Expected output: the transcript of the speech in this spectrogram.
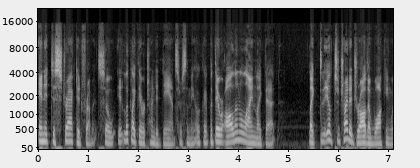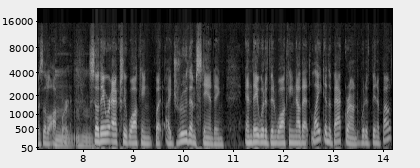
and it distracted from it. So it looked like they were trying to dance or something. Like, but they were all in a line like that. Like to, to try to draw them walking was a little awkward. So they were actually walking, but I drew them standing, and they would have been walking. Now that light in the background would have been about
